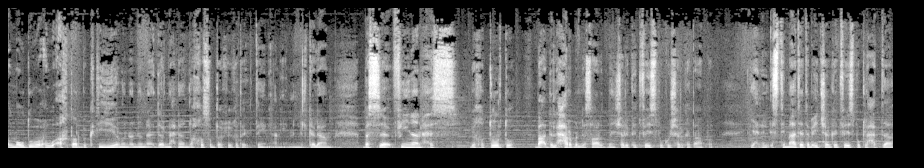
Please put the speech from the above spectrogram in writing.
الموضوع هو أخطر بكثير من إنه نقدر نحن نلخصه بدقيقة دقيقتين يعني من الكلام. بس فينا نحس بخطورته بعد الحرب اللي صارت بين شركة فيسبوك وشركة آبل. يعني الاستماتة تبعيت شركة فيسبوك لحتى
